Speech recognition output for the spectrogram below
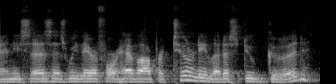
and he says, As we therefore have opportunity, let us do good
